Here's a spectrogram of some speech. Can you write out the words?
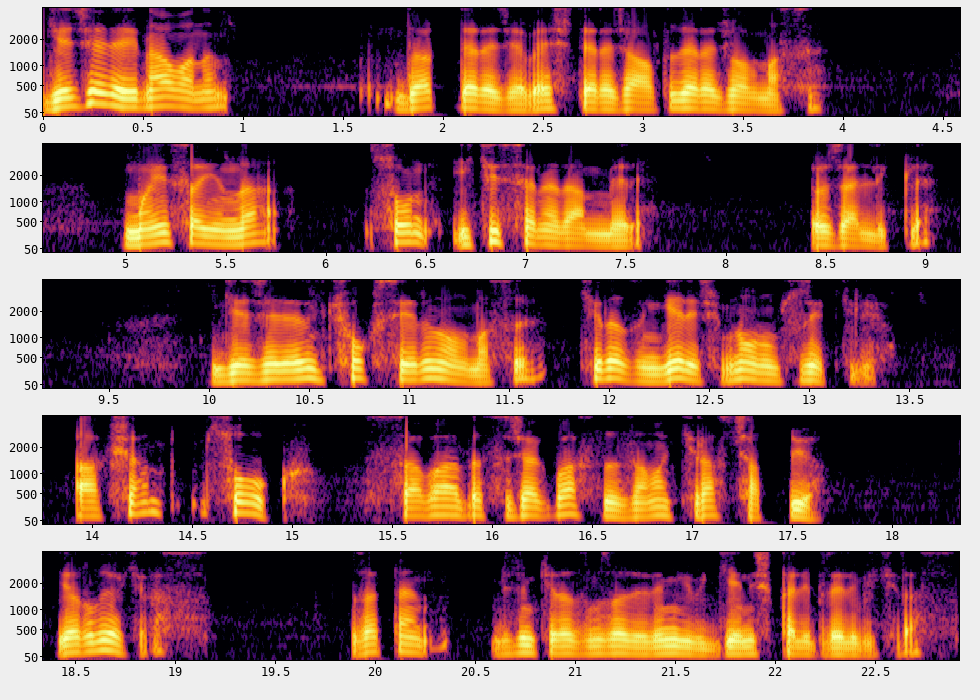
Geceleyin havanın 4 derece, 5 derece, 6 derece olması. Mayıs ayında son 2 seneden beri özellikle gecelerin çok serin olması kirazın gelişimini olumsuz etkiliyor. Akşam soğuk, sabah da sıcak bastığı zaman kiraz çatlıyor. Yarılıyor kiraz. Zaten bizim kirazımızda dediğim gibi geniş kalibreli bir kiraz.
